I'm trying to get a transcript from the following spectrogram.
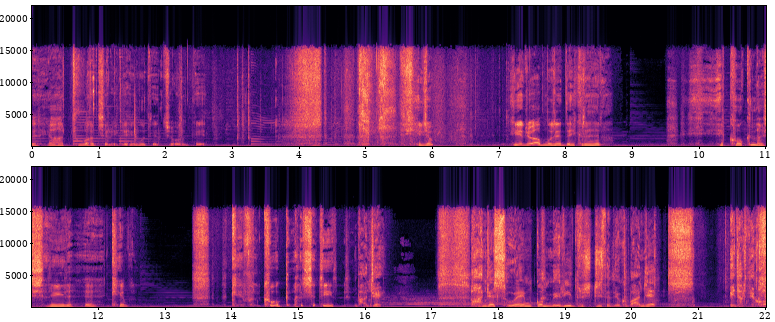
मेरी आत्मा चली गई मुझे छोड़ के। ये जो ये जो आप मुझे देख रहे हैं ना, ये खोखला शरीर है, केवल केवल खोखला शरीर। भांजे भांजे, स्वयं को मेरी दृष्टि से देखो, भांजे। इधर देखो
